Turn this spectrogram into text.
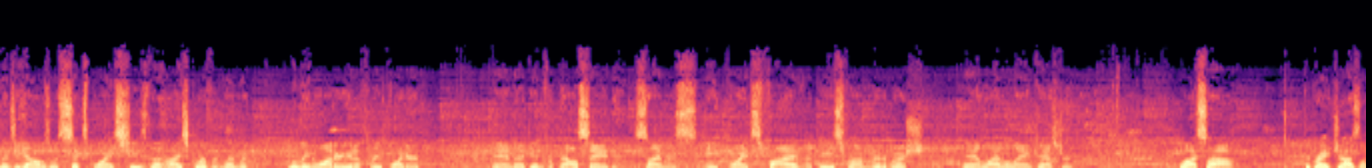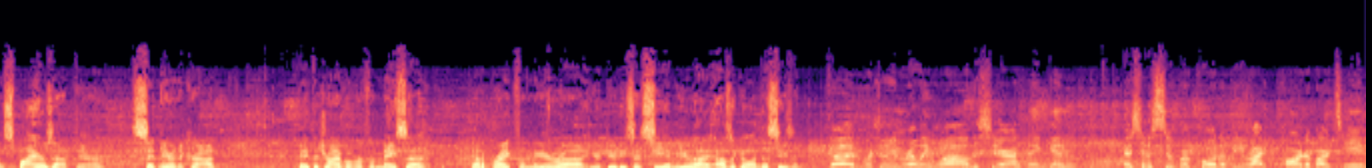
Lindsay Helms with six points. She's the high scorer for Glenwood. Lillian Wadier hit a three pointer. And again for Palisade, Simons eight points, five apiece from Ritterbush and Lila Lancaster. Well, I saw the great Jocelyn Spires out there sitting here in the crowd. Made the drive over from Mesa. Got a break from your uh, your duties at CMU. How, how's it going this season? Good. We're doing really well this year, I think, and it's just super cool to be like part of our team.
